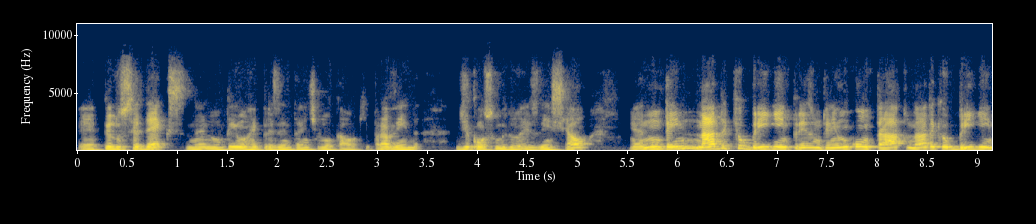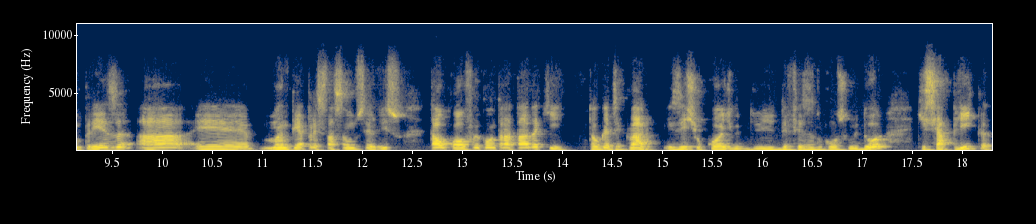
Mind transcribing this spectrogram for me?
é, pelo SEDEX, né, não tem um representante local aqui para venda de consumidor residencial, é, não tem nada que obrigue a empresa, não tem nenhum contrato, nada que obrigue a empresa a é, manter a prestação do serviço tal qual foi contratada aqui. Então, quer dizer, claro, existe o Código de Defesa do Consumidor, que se aplica,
